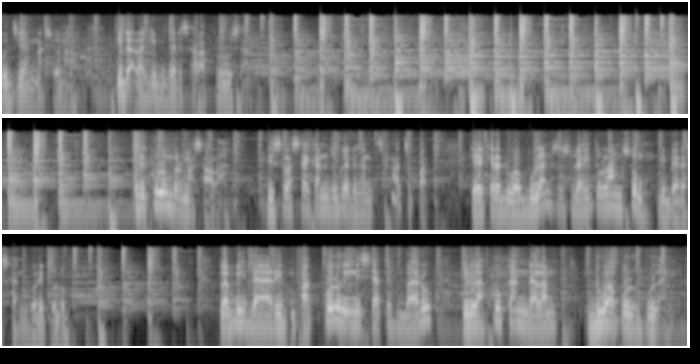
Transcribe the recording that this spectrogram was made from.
ujian nasional. Tidak lagi menjadi syarat kelulusan. Kurikulum bermasalah, diselesaikan juga dengan sangat cepat. Kira-kira dua bulan sesudah itu langsung dibereskan kurikulum lebih dari 40 inisiatif baru dilakukan dalam 20 bulan.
